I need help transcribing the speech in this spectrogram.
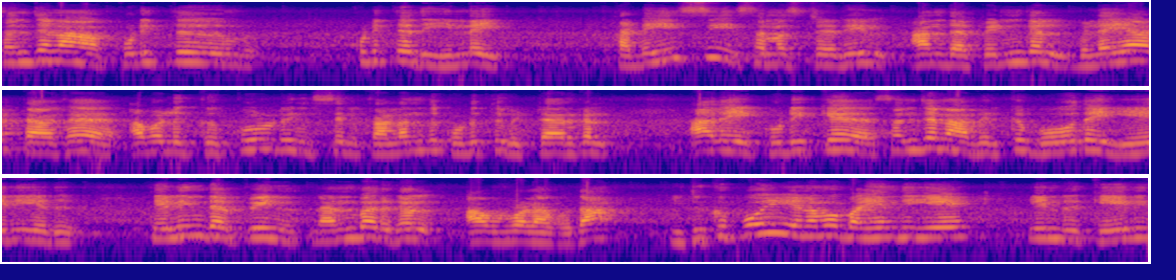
சஞ்சனா குடித்து குடித்தது இல்லை. கடைசி செமஸ்டரில் அந்த பெண்கள் விளையாட்டாக அவளுக்கு கூல்ட்ரிங்க்ஸில் கலந்து கொடுத்து விட்டார்கள். அதை குடிக்க சஞ்சனாவிற்கு போதை ஏறியது. தெளிந்த பின் நண்பர்கள் அவ்வளவுதான். இதுக்கு போய் என்னமோ பயந்தியே என்று கேலி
